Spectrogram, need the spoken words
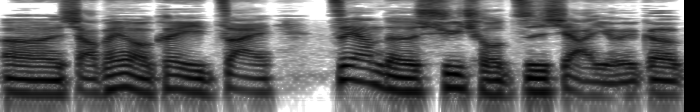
呃小朋友可以在这样的需求之下有一个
